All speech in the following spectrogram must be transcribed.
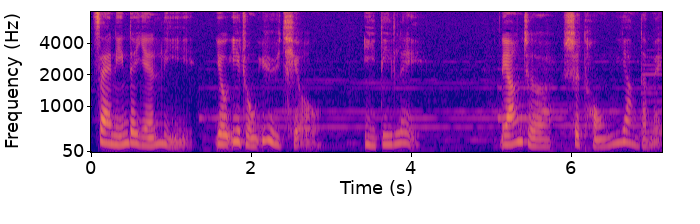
在您的眼里，有一种欲求。一滴泪，两者是同样的美。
